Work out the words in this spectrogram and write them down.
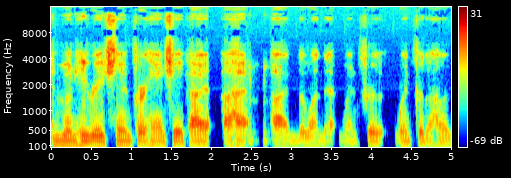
and when he reached in for a handshake, I I I'm the one that went for went for the hug.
